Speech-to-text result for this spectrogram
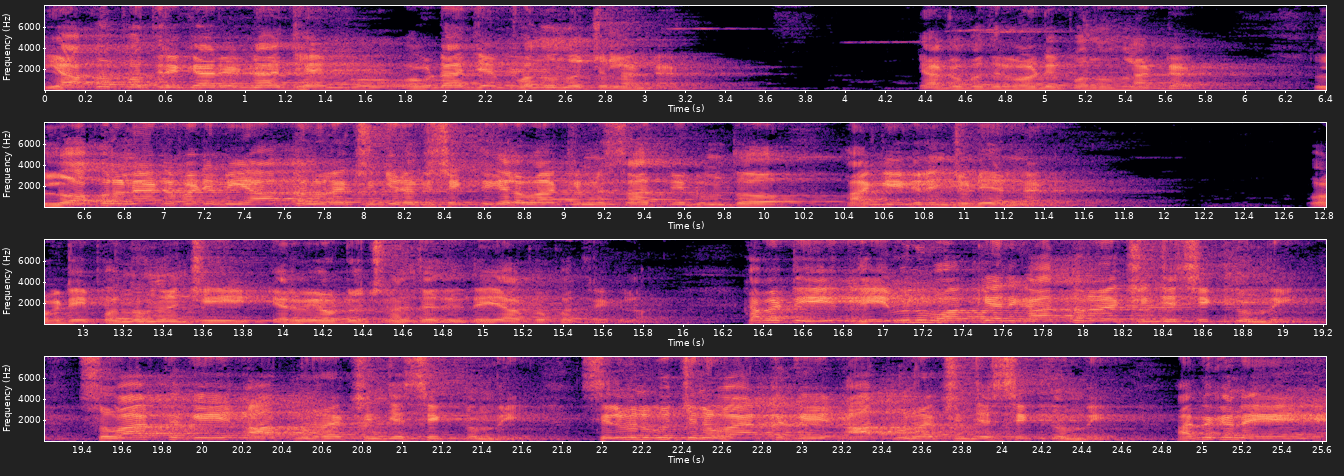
యాకపత్రిక రెండో అధ్యాయం ఒకటో అధ్యాయం పంతొమ్మిది వచ్చులు అంటాడు యాకపత్రిక ఒకటి పంతొమ్మిది అంటాడు లోపల నాటబడి మీ ఆత్మను రక్షించడానికి శక్తి గల వాక్యం సాత్వికంతో అంగీకరించుడి అన్నాడు. ఒకటి పంతొమ్మిది నుంచి ఇరవై ఒకటి వచ్చిన చదివితే యాకో పత్రికలో. కాబట్టి దేవుని వాక్యానికి ఆత్మను రక్షించే శక్తి ఉంది. సువార్తకి ఆత్మను రక్షించే శక్తి ఉంది. సిలువను గుచ్చిన వార్తకి ఆత్మను రక్షించే శక్తి ఉంది. అందుకనే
